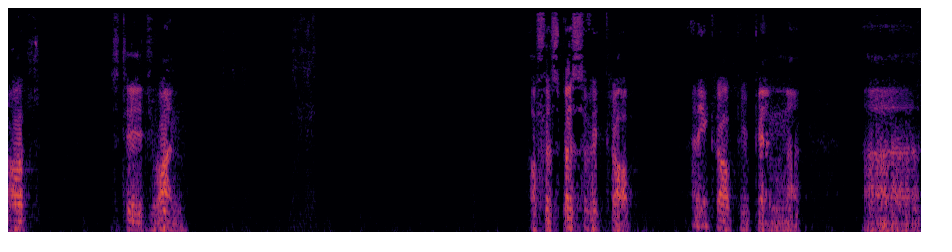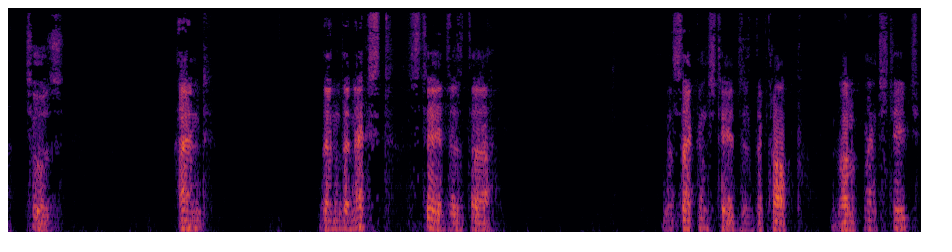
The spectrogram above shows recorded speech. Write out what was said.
or stage 1 of a specific crop, any crop you can uh, uh, choose. And then the next stage is the, the second stage is the crop development stage.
